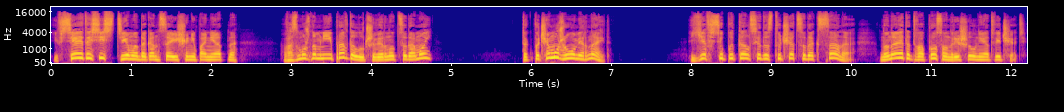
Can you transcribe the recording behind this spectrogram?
И вся эта система до конца еще непонятна. Возможно, мне и правда лучше вернуться домой? Так почему же умер Найт? Я все пытался достучаться до Ксана, но на этот вопрос он решил не отвечать.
